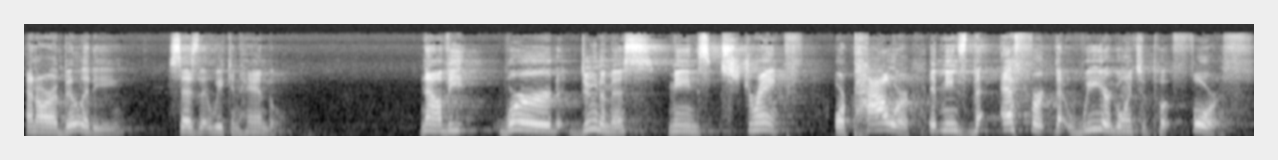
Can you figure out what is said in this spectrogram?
and our ability says that we can handle. Now, the word dunamis means strength or power. It means the effort that we are going to put forth.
